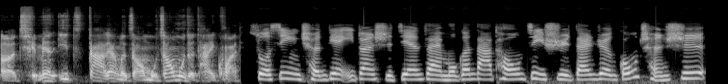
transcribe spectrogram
呃前面一大量的招募，招募的太快，索性沉淀一段时间，在摩根大通继续担任工程师。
